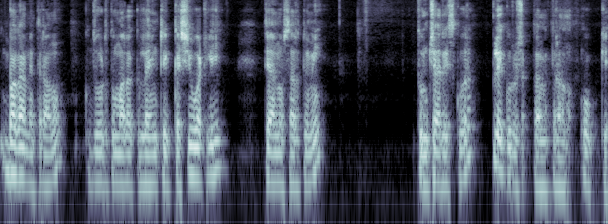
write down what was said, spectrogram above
बघा मित्रांनो जोड तुम्हाला लाईन ट्रिक कशी वाटली त्यानुसार तुम्ही तुमच्या रिस्कवर प्ले करू शकता मित्रांनो. ओके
